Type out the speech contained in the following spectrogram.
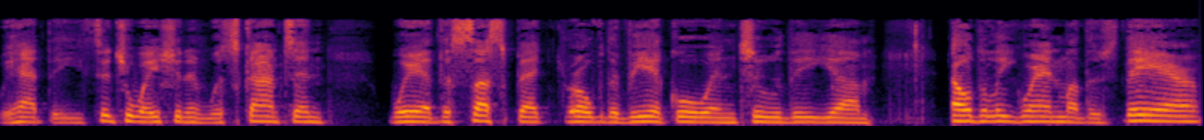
We had the situation in Wisconsin where the suspect drove the vehicle into the um, elderly grandmothers there.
